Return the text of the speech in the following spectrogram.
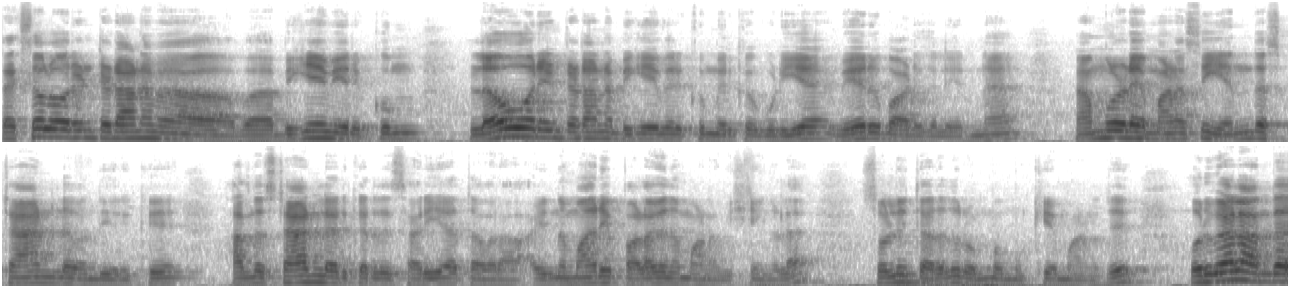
thing sexual ஓரியன்டான பிஹேவியருக்கும் லவ் ஓரியன்டான பிஹேவியருக்கும் இருக்கக்கூடிய வேறுபாடுகள் என்ன? நம்மளுடைய மனசு எந்த ஸ்டாண்டில் வந்து இருக்குது அந்த ஸ்டாண்டில் இருக்கிறது சரியாக தவறா? இந்த மாதிரி பலவிதமான விஷயங்களை சொல்லித்தரது ரொம்ப முக்கியமானது. ஒருவேளை அந்த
